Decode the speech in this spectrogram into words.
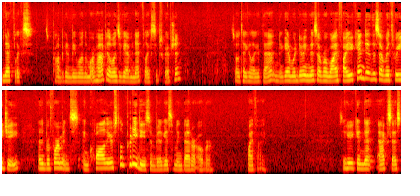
Netflix is probably going to be one of the more popular ones if you have a Netflix subscription. So I'll take a look at that. And again, we're doing this over Wi-Fi. You can do this over 3G, and the performance and quality are still pretty decent, but you'll get something better over Wi-Fi. So here you can net access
